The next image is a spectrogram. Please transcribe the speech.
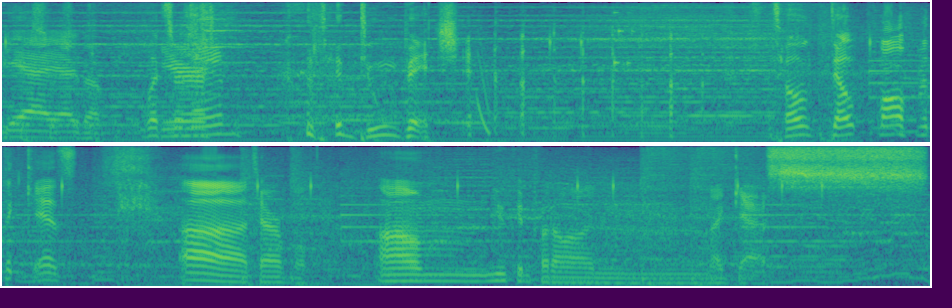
Yeah, yeah. it up. What's her name? the Doom bitch. don't don't fall for the kiss. Ah, terrible. Um, you can put on, I guess,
